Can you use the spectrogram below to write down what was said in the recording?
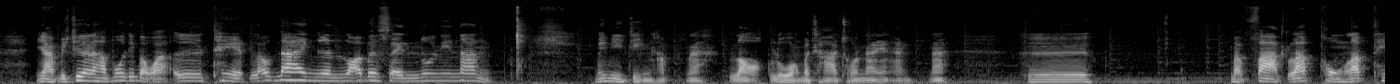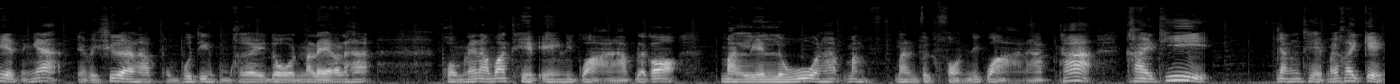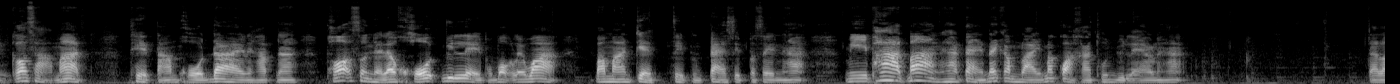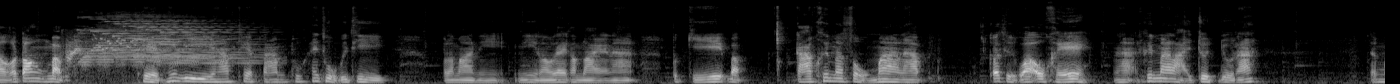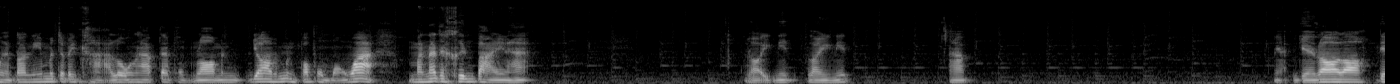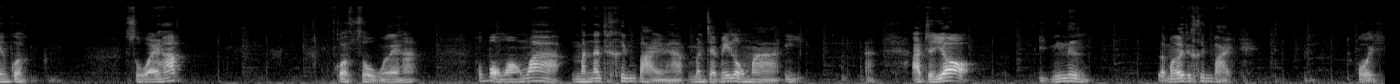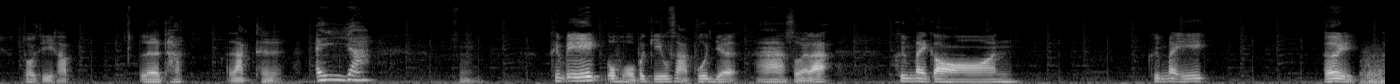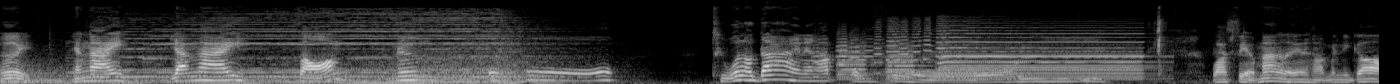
อย่าไปเชื่อนะครับ พวกที่บอกว่าเออเทรดแล้วได้เงินร้อยเปอร์เซ็นต์นู่นนี่นั่น ไม่มีจริงครับนะหลอกลวงประชาชนนะอย่างนั้นนะ คือ แบบฝากรับทงรับเทรดอย่างเงี้ยอย่าไปเชื่อนะครับ ผมพูดจริงผมเคยโดนมาแล้วนะฮะผมแนะนำว่าเทรดเองดีกว่านะครับ แล้วก็หมั่นเรียนรู้นะครับหมั่นหมั่นฝึกฝนดีกว่านะครับ ถ้าใครที่ ยังเทรดไม่ค่อยเก่งก็สามารถเทรดตามโค้ดได้นะครับนะ เพราะส่วนใหญ่แล้วโค้ดวิลเลจผมบอกเลยว่าประมาณ 70-80%นะฮะ มีพลาดบ้างนะฮะ แต่ได้กำไรมากกว่าขาดทุนอยู่แล้วนะฮะ แต่เราก็ต้องแบบเทรดให้ดีครับเทรดตามทุกให้ถูกวิธีประมาณนี้ นี่เราได้กำไรนะฮะ เมื่อกี้แบบกราฟขึ้นมาสูงมากนะครับ ก็ถือว่าโอเคนะฮะ ขึ้นมาหลายจุดอยู่นะ แต่เหมือนตอนนี้มันจะเป็นขาลงนะครับ แต่ผมรอมันย่อไปมึงเพราะผมมองว่ามันน่าจะขึ้นไปนะฮะรออีกนิดรออีกนิดนะครับเนี่ยเดี๋ยวรอรอเตรียมกดสวยครับ กดสูงเลยฮะเพราะผมมองว่ามันน่าจะขึ้นไปนะครับ มันจะไม่ลงมาอีกนะอาจจะย่ออีกนิดนึง แล้วมันก็จะขึ้นไป โอ้ย โทษทีครับ เลอทัก รักเธอ ไอ้ยะขึ้นไปอีก โอ้โหเมื่อกี้อุตส่าห์พูดเยอะ อ่า สวยละ ขึ้นไปก่อน ขึ้นไปอีก เฮ้ย เฮ้ย ยังไง ยังไง สอง หนึ่ง โอ้โห ถือว่าเราได้นะครับ โอ้โหหวาดเสียวมากเลยนะครับ วันนี้ก็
